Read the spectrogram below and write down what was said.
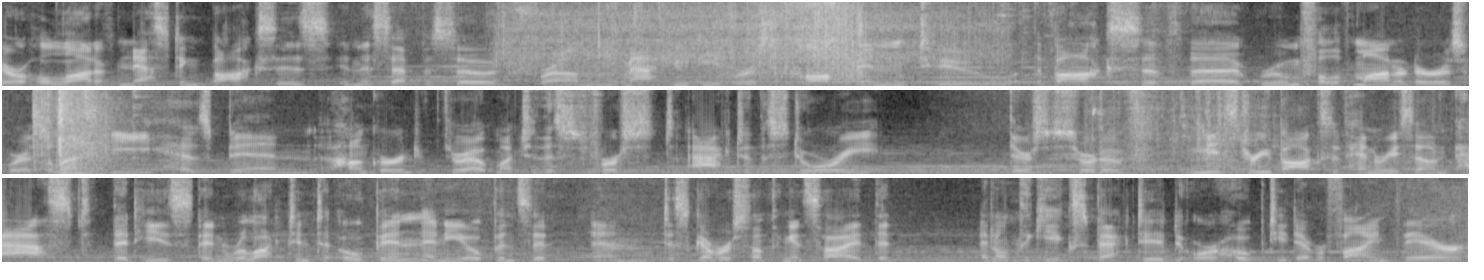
There are a whole lot of nesting boxes in this episode, from Matthew Deaver's coffin to the box of the room full of monitors where Zalewski has been hunkered throughout much of this first act of the story. There's a sort of mystery box of Henry's own past that he's been reluctant to open, and he opens it and discovers something inside that I don't think he expected or hoped he'd ever find there.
